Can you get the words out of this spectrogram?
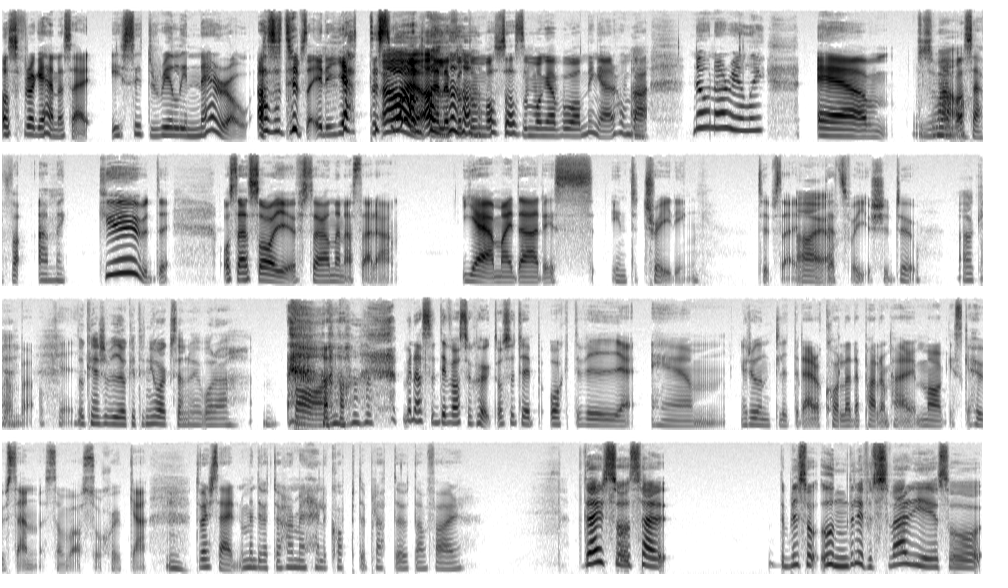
Och så frågade jag henne så här, is it really narrow? Alltså typ så här, är det jättesmalt Ja, ja. eller för att de måste ha så många våningar? Hon Ja. bara, no not really. Ehm, så man Wow. bara så här, va, ah, men gud. Och sen sa ju sönerna så här, yeah my dad is into trading. Typ så här, Ah, ja. that's what you should do. Man bara, okej. Då kanske vi åker till New York sen med våra barn. Men alltså det var så sjukt. Och så typ åkte vi ehm, runt lite där och kollade på alla de här magiska husen som var så sjuka. Mm. Då var det så här, men du vet, du har de en helikopterplatta utanför. Det där är så, så här, det blir så underligt för Sverige är så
